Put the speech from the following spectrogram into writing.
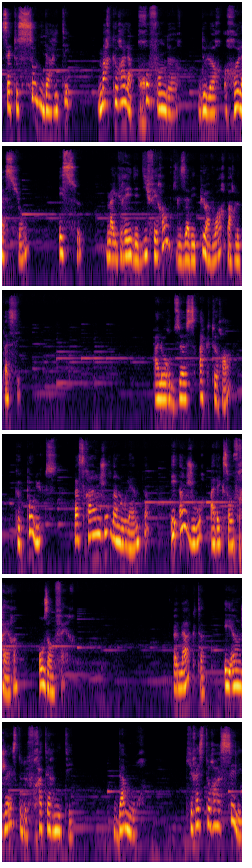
cette solidarité marquera la profondeur de leur relation, et ce, malgré des différends qu'ils avaient pu avoir par le passé alors Zeus actera que Pollux passera un jour dans l'Olympe et un jour avec son frère aux enfers. Un acte et un geste de fraternité, d'amour, qui restera scellé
